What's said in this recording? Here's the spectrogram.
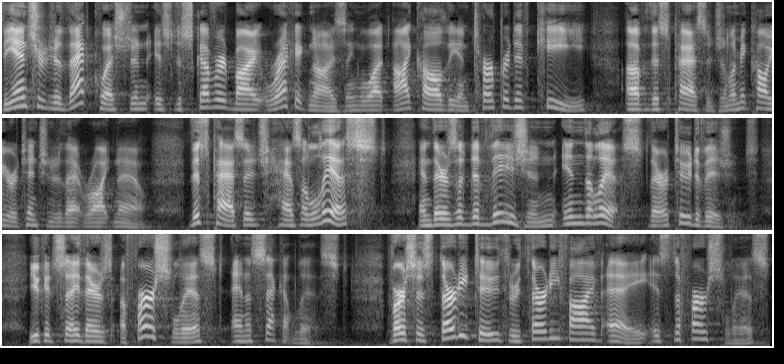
The answer to that question is discovered by recognizing what I call the interpretive key of this passage. And let me call your attention to that right now. This passage has a list, and there's a division in the list. There are two divisions. You could say there's a first list and a second list. Verses 32 through 35a is the first list,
